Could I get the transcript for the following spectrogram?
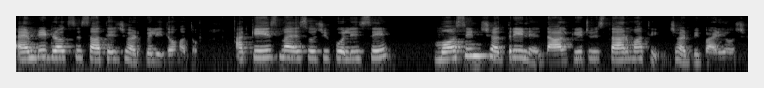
એમડી ડ્રગ્સ સાથે ઝડપી લીધો હતો. આ કેસમાં એસઓજી પોલીસે મોહસિન છત્રીને લાલગેટ વિસ્તારમાંથી ઝડપી પાડ્યો છે.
